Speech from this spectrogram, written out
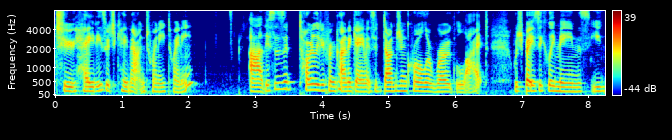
to Hades, which came out in 2020. Uh, this is a totally different kind of game. It's a dungeon crawler roguelite, which basically means you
